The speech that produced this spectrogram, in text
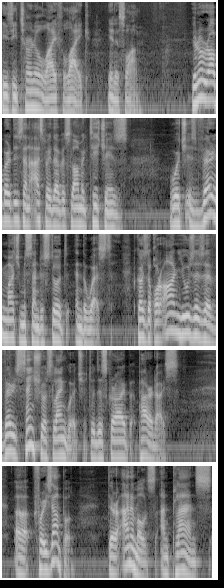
is eternal life like in Islam? You know, Robert, this is an aspect of Islamic teachings which is very much misunderstood in the West because the Quran uses a very sensuous language to describe paradise. Uh, for example, there are animals and plants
